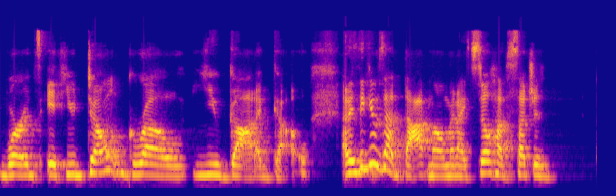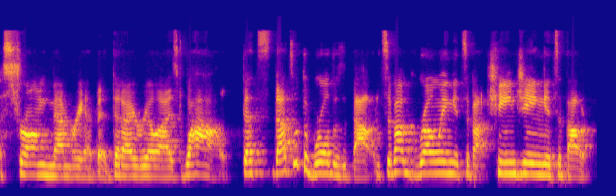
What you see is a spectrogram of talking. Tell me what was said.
words, If you don't grow, you gotta go. And I think it was at that moment, I still have such a a strong memory of it that I realized, wow, that's that's what the world is about. It's about growing, it's about changing, it's about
